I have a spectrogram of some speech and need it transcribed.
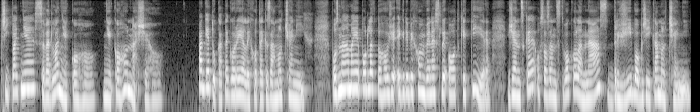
případně svedla někoho, někoho našeho. Pak je tu kategorie lichotek zamlčených. Poznáme je podle toho, že i kdybychom vynesli ódky týr, ženské osazenstvo kolem nás drží bobříka mlčení.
